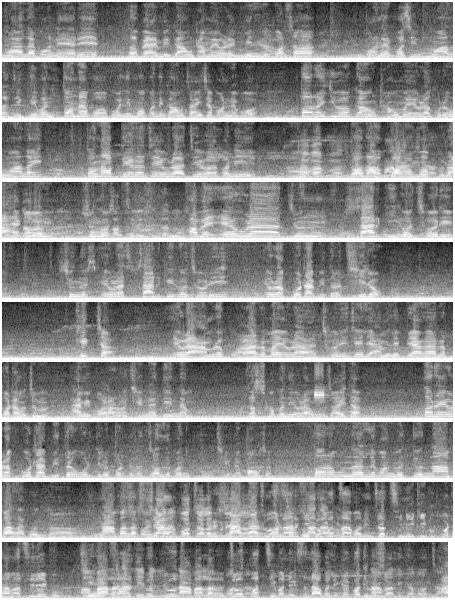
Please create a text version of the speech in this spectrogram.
उहाँलाई भने अरे तपाईँ हामी गाउँठाउँमा एउटा मिल्नुपर्छ। भनेपछि उहाँलाई चाहिँ के भने तनाव भयो। भोलि म पनि गाउँ चाहिन्छ भन्ने भयो। तर यो गाउँठाउँमा एउटा कुरो उहाँलाई तनाव दिएर चाहिँ एउटा जे भए पनि दबाब दबाबमा। राखेको हुन्। सुन्नुहोस्। अब एउटा जुन सार्कीको छोरी सुन्नुहोस् एउटा सार्कीको छोरी एउटा कोठाभित्र छिरो। ठिक छ। एउटा हाम्रो भडारमा एउटा छोरी चाहिँ हामीले बिहा गरेर पठाउँछौँ हामी भडारमा छिर्न दिँदैनौँ। जसको पनि एउटा हुन्छ है त। तर एउटा कोठाभित्र ओरतिर पर्तिर जसले पनि छिर्न पाउँछ। तर उनीहरूले भन्नुभयो त्यो नाबालक हो नि त। नाबालक हो सात आठ वर्षको बच्चा भनिन्छ छिमेकीको कोठामा छिरेको। जो बच्चा। भनेको छ नाबालिका कति वर्ष?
